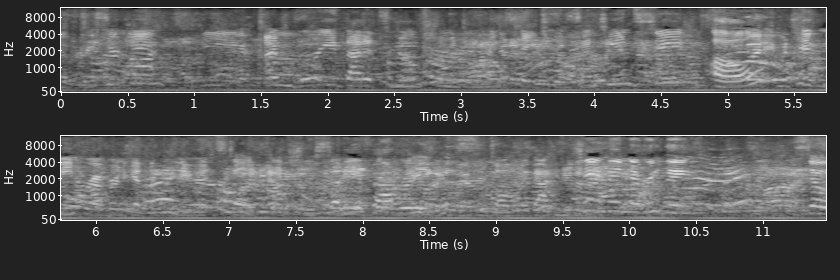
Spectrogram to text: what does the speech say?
of researching. I'm worried that it's moved from a dormant state to a sentient state. Oh. But it would take me forever to get the clearance to like actually study it properly because it's all the way back to the chamber and everything. So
